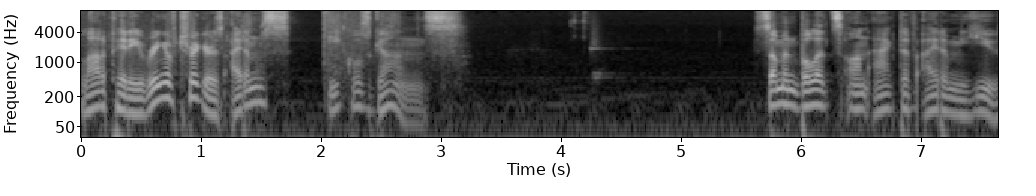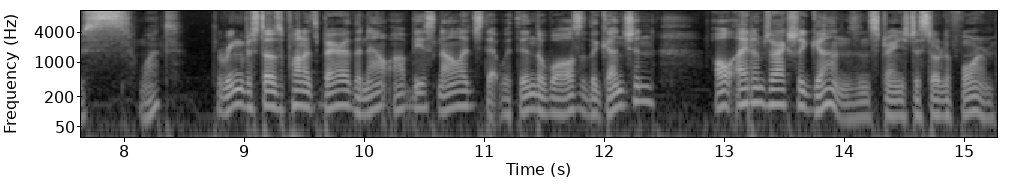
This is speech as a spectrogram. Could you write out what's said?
A lot of pity. Ring of triggers. Items equals guns. Summon bullets on active item use. What? The ring bestows upon its bearer the now obvious knowledge that within the walls of the gungeon All items are actually guns in strange distorted form.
